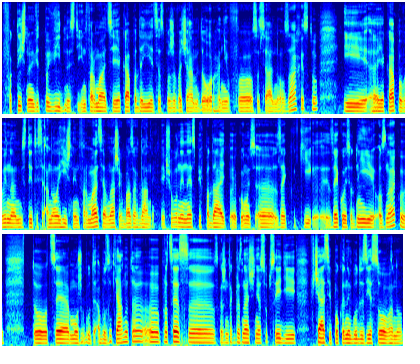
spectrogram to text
фактичної відповідності інформації, яка подається споживачами до органів е, соціального захисту, і е, яка повинна міститися аналогічна інформація в наших базах даних. Якщо вони не співпадають по якомусь е, за, які, за якоюсь однією ознакою, то це може бути або затягнуто е, процес, е, скажімо так, призначення субсидії в часі, поки не буде з'ясовано,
